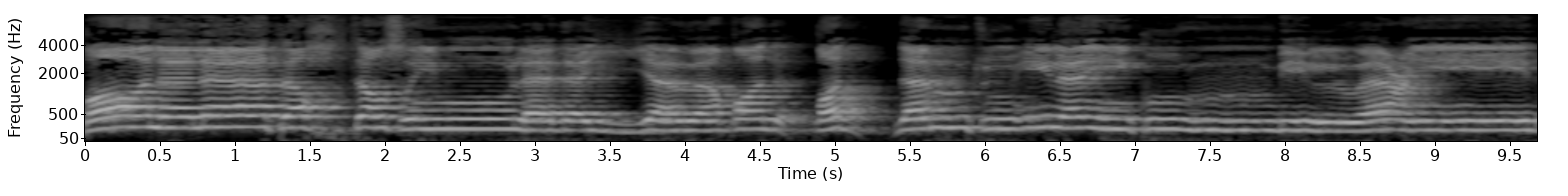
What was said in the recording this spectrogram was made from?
قال لا تختصموا لدي وقد قدمت إليكم بالوعيد.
